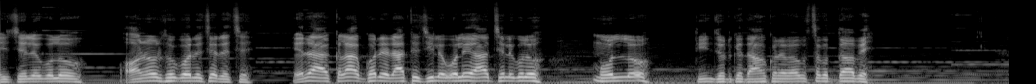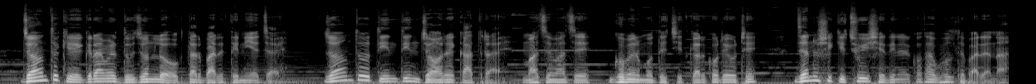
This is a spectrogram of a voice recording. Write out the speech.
এই ছেলেগুলো অনর্থ করে ছেড়েছে। এরা ক্লাব ঘরে রাতে ছিল বলে আর ছেলেগুলো মরল। তিনজনকে দাহ করার ব্যবস্থা করতে হবে। জয়ন্তকে গ্রামের দুজন লোক তার বাড়িতে নিয়ে যায়। জয়ন্ত তিন দিন জ্বরে কাতরায়। মাঝে মাঝে ঘুমের মধ্যে চিৎকার করে ওঠে, যেন সে কিছুই সেদিনের কথা ভুলতে পারে না।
